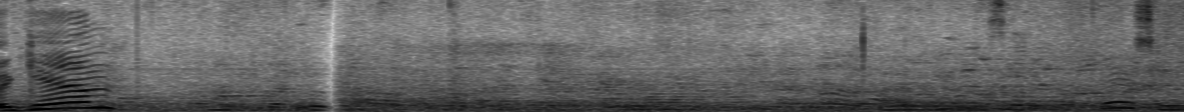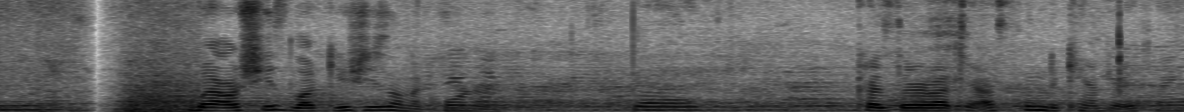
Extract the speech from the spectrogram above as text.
Again? Wow, she's lucky. She's on the corner. Because they're about to ask them to canter, I think.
